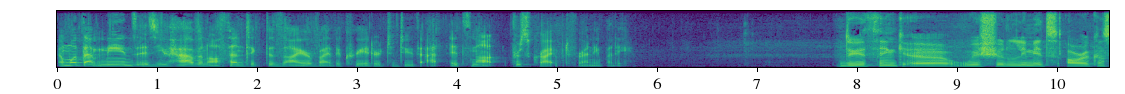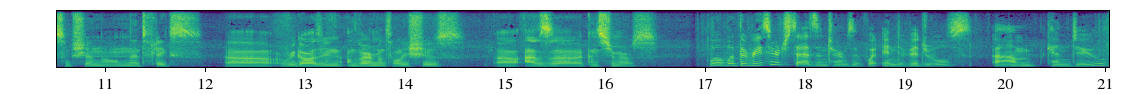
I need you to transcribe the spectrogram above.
And what that means is you have an authentic desire by the creator to do that. It's not prescribed for anybody. Do you think uh, we should limit our consumption on Netflix uh, regarding environmental issues uh, as uh, consumers? Well, what the research says in terms of what individuals um, can do,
